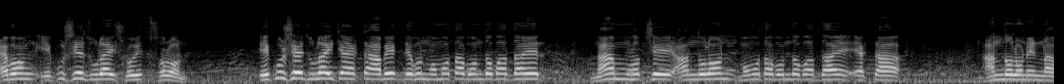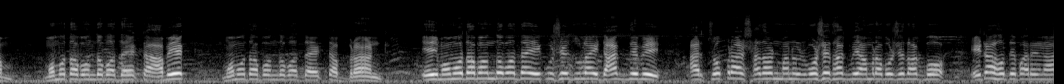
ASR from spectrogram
এবং একুশে জুলাই শহীদ স্মরণ। একুশে জুলাইটা একটা আবেগ, দেখুন মমতা বন্দ্যোপাধ্যায়ের নাম হচ্ছে আন্দোলন, মমতা বন্দ্যোপাধ্যায় একটা আন্দোলনের নাম। মমতা বন্দ্যোপাধ্যায় একটা আবেগ, মমতা বন্দ্যোপাধ্যায় একটা ব্র্যান্ড। এই মমতা বন্দ্যোপাধ্যায় একুশে জুলাই ডাক দেবে আর চোপড়ার সাধারণ মানুষ বসে থাকবে আমরা বসে থাকব এটা হতে পারে না।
